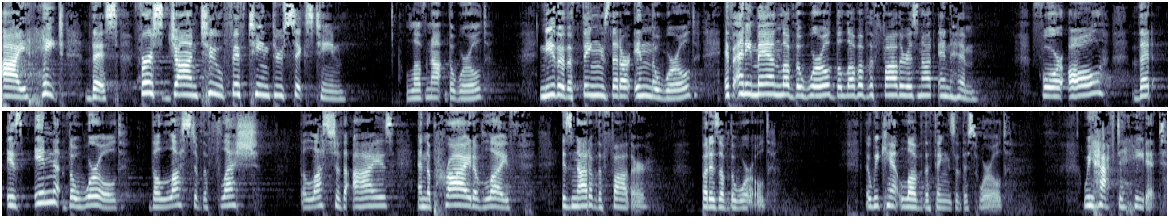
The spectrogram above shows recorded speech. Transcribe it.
I hate this. First John 2, 15 through 16. Love not the world, neither the things that are in the world. If any man love the world, the love of the Father is not in him. For all that is in the world, the lust of the flesh, the lust of the eyes, and the pride of life is not of the Father, but is of the world. That we can't love the things of this world. We have to hate it.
